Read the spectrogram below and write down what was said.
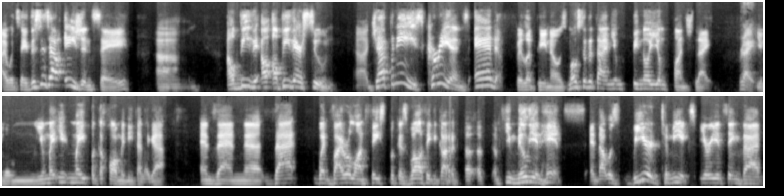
I would say, this is how Asians say, um, I'll be there, I'll, I'll be there soon. Uh, Japanese, Koreans, and Filipinos. Most of the time, yung Pinoy yung punchline. Right. Yung, yung may, yung may pagka-comedy talaga. And then uh, that went viral on Facebook as well. I think it got a, a, a few million hits. And that was weird to me experiencing that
